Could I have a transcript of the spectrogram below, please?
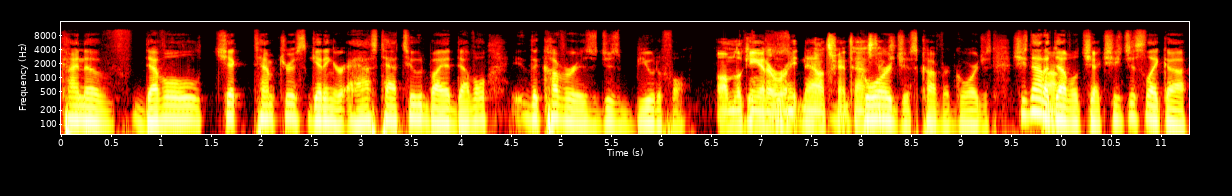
kind of devil chick temptress getting her ass tattooed by a devil. The cover is just beautiful. Oh, I'm looking at her right now. It's fantastic. Gorgeous cover, gorgeous. She's not a devil chick. She's just like a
